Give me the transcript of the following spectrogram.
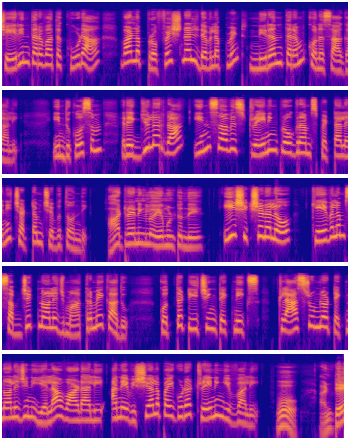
చేరిన తర్వాత కూడా వాళ్ళ ప్రొఫెషనల్ డెవలప్మెంట్ నిరంతరం కొనసాగాలి. ఇందుకోసం రెగ్యులర్గా ఇన్ సర్వీస్ ట్రైనింగ్ ప్రోగ్రామ్స్ పెట్టాలని చట్టం చెబుతోంది. ఆ ట్రైనింగ్లో ఏముంటుంది? ఈ శిక్షణలో కేవలం సబ్జెక్ట్ నాలెడ్జ్ మాత్రమే కాదు కొత్త టీచింగ్ టెక్నిక్స్ క్లాస్ రూంలో టెక్నాలజీని ఎలా వాడాలి అనే విషయాలపై కూడా ట్రైనింగ్ ఇవ్వాలి. ఓ అంటే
